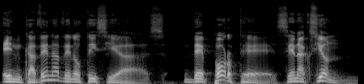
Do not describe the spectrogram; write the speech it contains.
En cadena de noticias, Deportes en Acción.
